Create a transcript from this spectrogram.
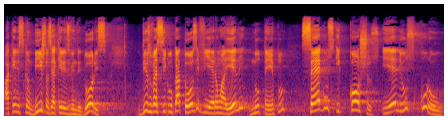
aqueles cambistas e aqueles vendedores, diz o versículo 14: vieram a ele no templo cegos e coxos, e ele os curou.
